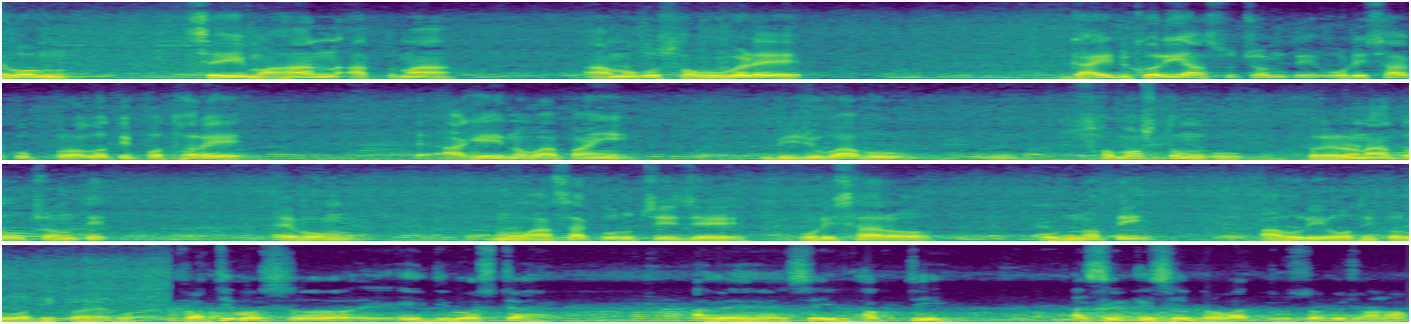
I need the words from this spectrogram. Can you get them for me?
ଏବଂ ସେହି ମହାନ ଆତ୍ମା ଆମକୁ ସବୁବେଳେ ଗାଇଡ଼ କରି ଆସୁଛନ୍ତି ଓଡ଼ିଶାକୁ ପ୍ରଗତି ପଥରେ ଆଗେଇ ନେବା ପାଇଁ ବିଜୁବାବୁ ସମସ୍ତଙ୍କୁ ପ୍ରେରଣା ଦେଉଛନ୍ତି। ଏବଂ ମୁଁ ଆଶା କରୁଛି ଯେ ଓଡ଼ିଶାର ଉନ୍ନତି ଆହୁରି ଅଧିକରୁ ଅଧିକ ହେବ। ପ୍ରତିବର୍ଷ ଏଇ ଦିବସଟା ଆମେ ସେଇ ଭକ୍ତି ଆସିକି ସେଇ ପ୍ରଭାତ ପୁରୁଷକୁ ଜଣାଉ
